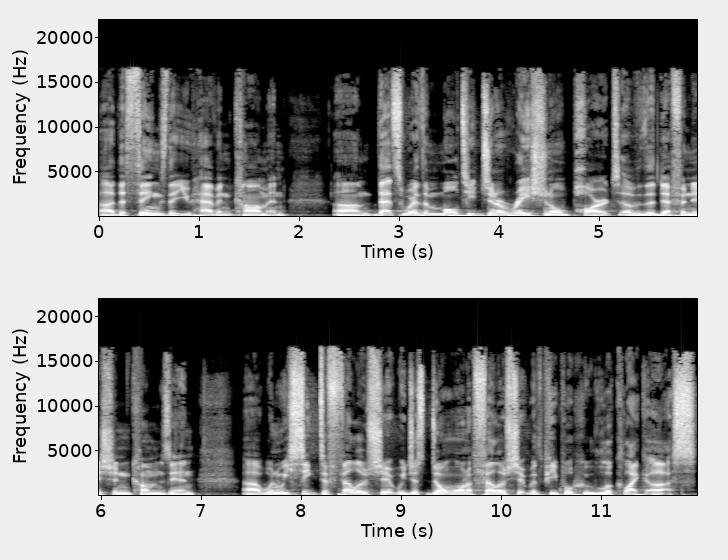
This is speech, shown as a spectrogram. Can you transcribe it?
uh, the things that you have in common. Um, that's where the multi generational part of the definition comes in. Uh, when we seek to fellowship, we just don't want to fellowship with people who look like us.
